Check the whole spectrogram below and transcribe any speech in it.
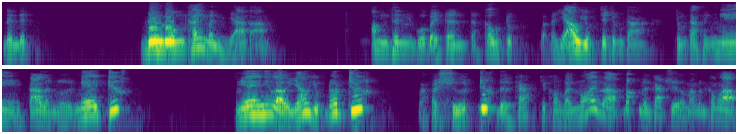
đến đích luôn luôn thấy mình giả tạm. Âm thanh của bề trên đã câu trúc và đã giáo dục cho chúng ta. Chúng ta phải nghe. Ta là người nghe trước. Nghe những lời giáo dục đó trước và phải sửa trước người khác, chứ không phải nói ra bắt người khác sửa mà mình không làm.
